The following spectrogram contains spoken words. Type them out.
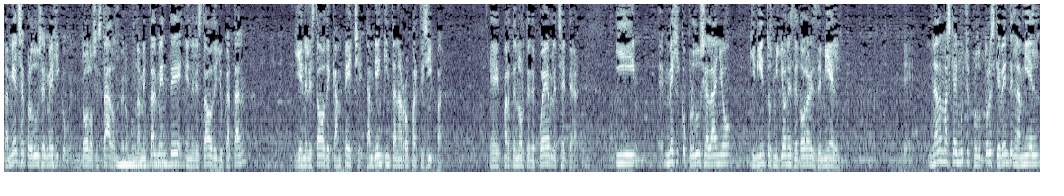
La miel se produce en México, en todos los estados, pero fundamentalmente en el estado de Yucatán y en el estado de Campeche. También Quintana Roo participa, eh, parte norte de Puebla, etcétera. Y eh, México produce al año 500 millones de dólares de miel. Eh, nada más que hay muchos productores que venden la miel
